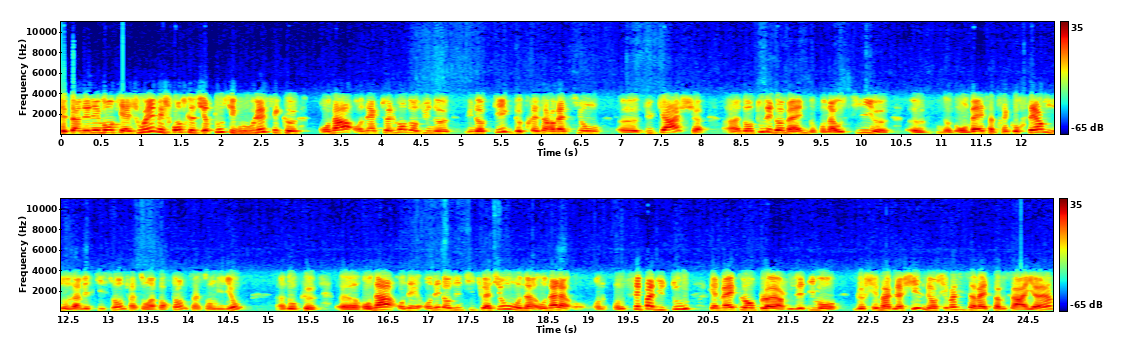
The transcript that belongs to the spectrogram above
c'est un élément qui a joué, mais je pense que surtout, si vous voulez, c'est que on a, on est actuellement dans une, une optique de préservation du cash hein, dans tous les domaines. Donc on a aussi, on baisse à très court terme nos investissements de façon importante, 500 millions. Hein, donc, euh, euh, on, a, on, est, on est dans une situation où on, a, on, a la, on, ne sait pas du tout quelle va être l'ampleur. Je vous ai dit mon, le schéma de la Chine, mais on ne sait pas si ça va être comme ça ailleurs.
